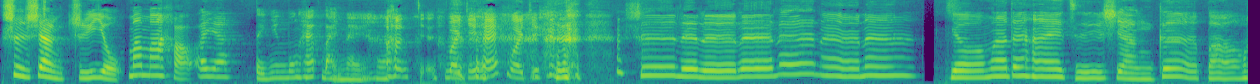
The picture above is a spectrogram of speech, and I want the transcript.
世上只有妈妈好 ai da tự nhiên muốn hát bài này ha mời chị hát, mời chị hát. 是啦啦啦啦啦啦，有妈的孩子像个宝。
